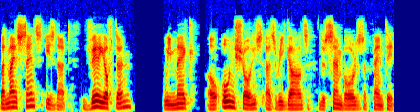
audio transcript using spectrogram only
But my sense is that very often we make our own choice as regards the symbols painted.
